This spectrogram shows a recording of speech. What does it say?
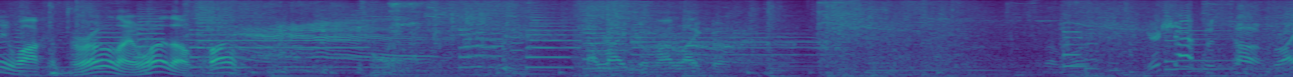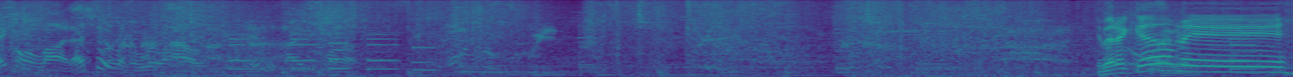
He walking through? Like, what the fuck? I like him. I like him. Your shot was tough, bro. I ain't gonna lie. That shit was like a little house. It was nice shot. You better kill me!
